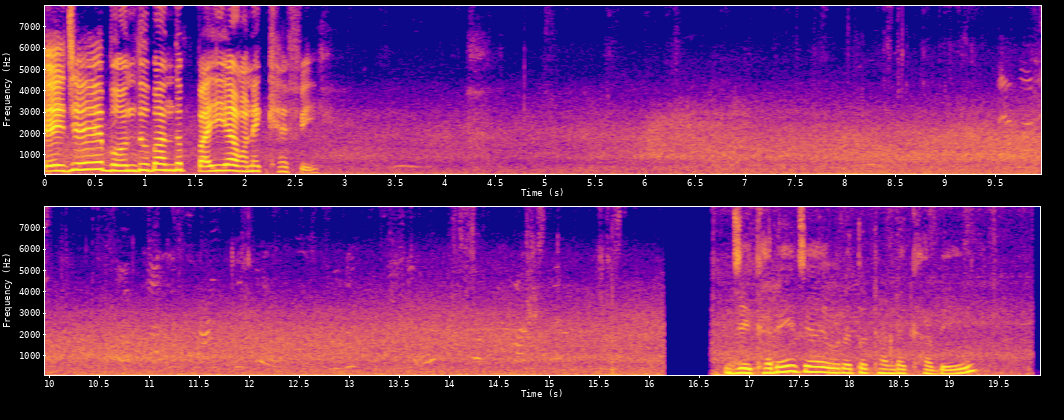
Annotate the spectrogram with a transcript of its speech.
এই যে বন্ধু বান্ধব পাইয়া অনেক হ্যাপি যেখানে যায় ওরা তো ঠান্ডা খাবে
